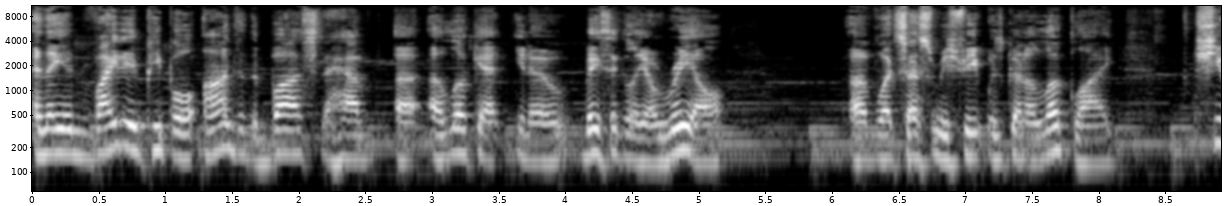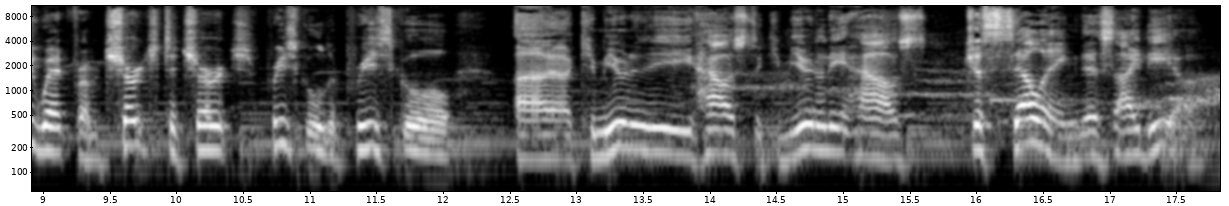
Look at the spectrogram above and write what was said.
And they invited people onto the bus to have a, a look at, you know, basically a reel of what Sesame Street was going to look like. She went from church to church, preschool to preschool, uh, community house to community house, just selling this idea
